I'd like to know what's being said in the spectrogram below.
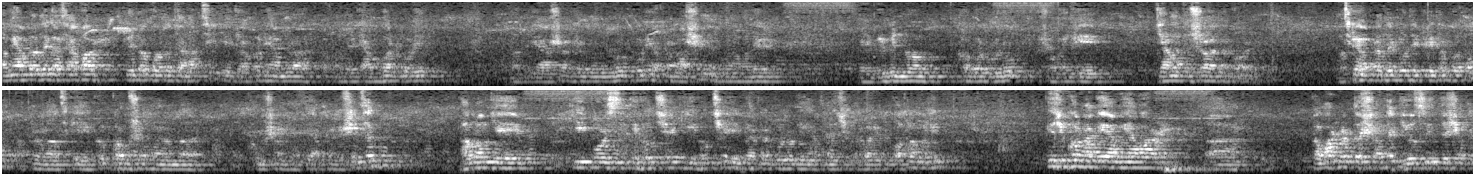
আমি আপনাদের কাছে আবার কৃতজ্ঞতা জানাচ্ছি যে যখনই আমরা আপনাদেরকে আহ্বান করি আপনাদেরকে আসার জন্য অনুরোধ করি আপনারা আসেন এবং আমাদের বিভিন্ন খবরগুলো সবাইকে জানাতে সহায়তা করেন। আজকে আপনাদের প্রতি কৃতজ্ঞতা। আপনারা আজকে খুব কম সময় আমরা খুব মধ্যে আপনারা এসেছেন। ভাবলাম যে কি পরিস্থিতি হচ্ছে, কি হচ্ছে এই ব্যাপারগুলো নিয়ে আপনাদের সাথে কথা বলি। কিছুক্ষণ আগে আমি আমার কমান্ডারদের সাথে জিওসিদের সাথে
